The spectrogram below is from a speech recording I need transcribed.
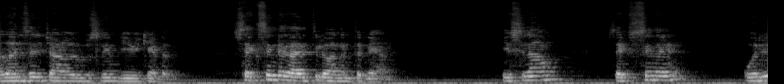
അതനുസരിച്ചാണ് ഒരു മുസ്ലിം ജീവിക്കേണ്ടത്. സെക്സിന്റെ കാര്യത്തിലും അങ്ങനെ തന്നെയാണ്. ഇസ്ലാം സെക്സിന് ഒരു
